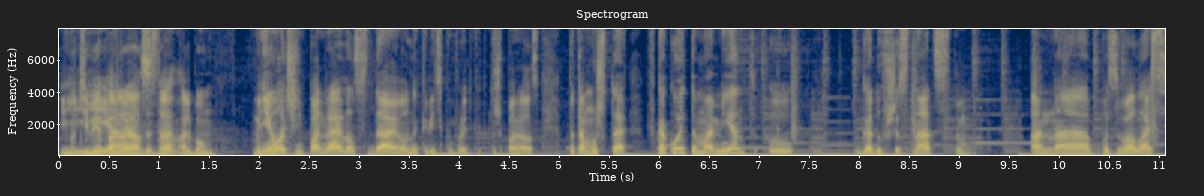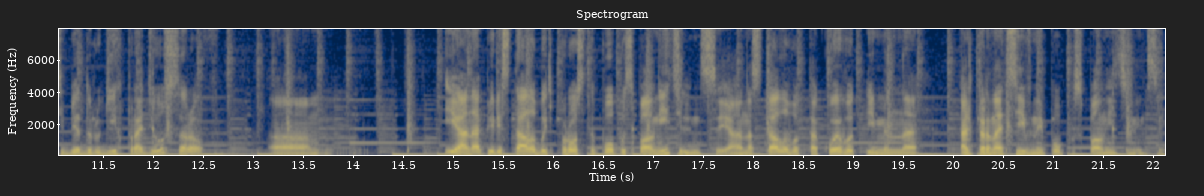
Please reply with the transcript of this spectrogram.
Ну тебе понравился, достаточно... да, альбом? Мне очень понравился, да, и он и критикам вроде как тоже понравился, потому что в какой-то момент э, году в шестнадцатом она позвала себе других продюсеров, эм, и она перестала быть просто поп-исполнительницей, а она стала вот такой вот именно альтернативной поп-исполнительницей.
